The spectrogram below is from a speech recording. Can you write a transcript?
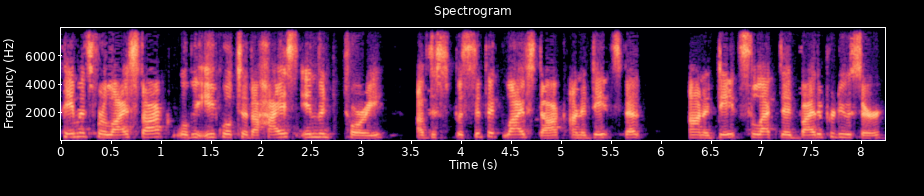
Payments for livestock will be equal to the highest inventory of the specific livestock on a date, on a date selected by the producer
